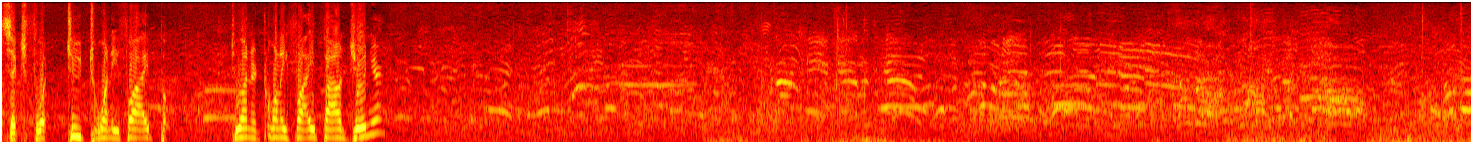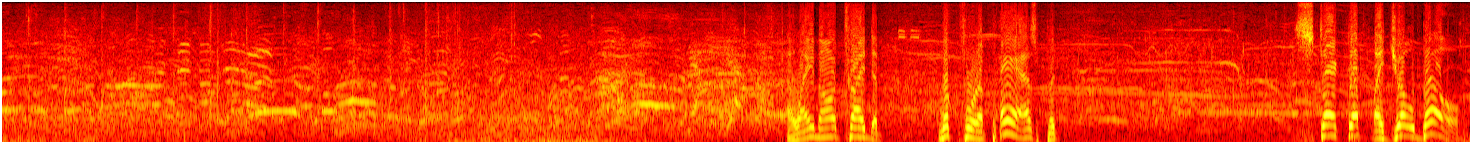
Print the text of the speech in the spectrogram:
Six foot, 225, 225 pound junior. Alamo tried to look for a pass, but stacked up by Joe Bell.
